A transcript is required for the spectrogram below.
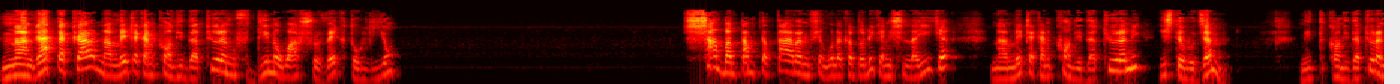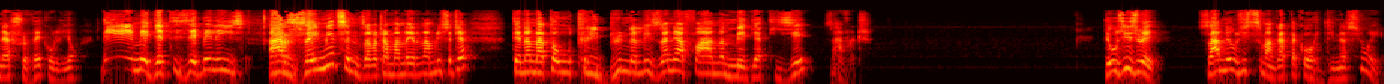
nangataka nametraka ny candidature-ny ho fidiana ho archevêque tao Lyon. Sambany tamin'ny tantaran'ny fiangonana katolika nisy lahika nametraka ny candidature-ny hisy teolojianina. ny candidature ny archeveque au Lyon de mediatise be le izy ary zay mihitsy ny zavatra manairana amle izy satria tena natao ho tribune le izy zany hafahana mi mediatise zavatra de ozy izy hoe za ne ozy izy tsy mangataka ordination e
